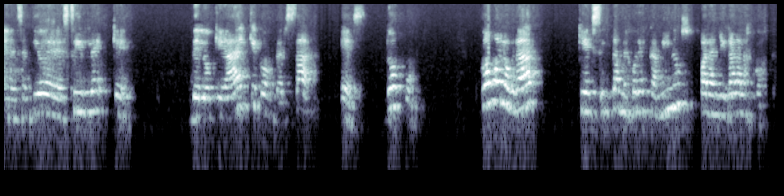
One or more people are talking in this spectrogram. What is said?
en el sentido de decirle que de lo que hay que conversar es dos puntos ¿Cómo lograr que existan mejores caminos para llegar a las costas?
